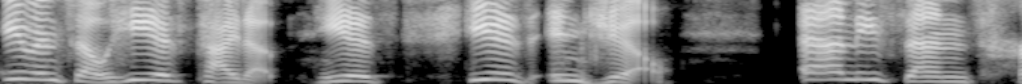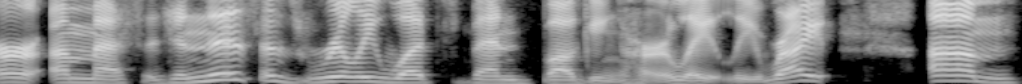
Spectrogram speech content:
even so, he is tied up. He is, he is in jail. And he sends her a message. And this is really what's been bugging her lately, right? Um,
